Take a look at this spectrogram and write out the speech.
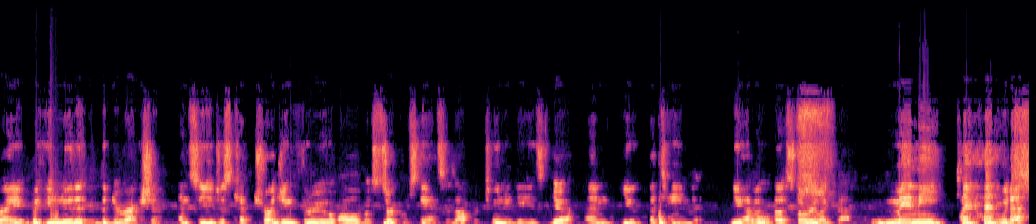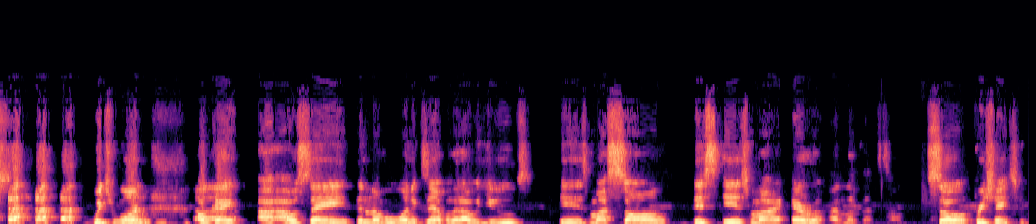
Right, but you knew that the direction, and so you just kept trudging through all of those circumstances, opportunities, Yeah. and you attained it. You have a, a story like that. Many. Which which one? Uh, Okay, I, I would say the number one example that I would use is my song "This Is My Era." I love that song. So appreciate you.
